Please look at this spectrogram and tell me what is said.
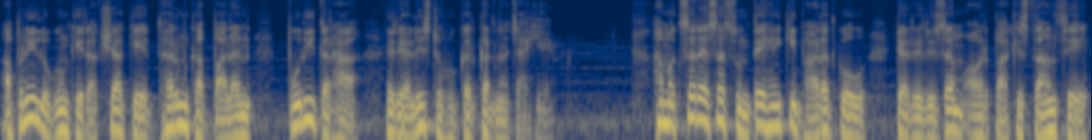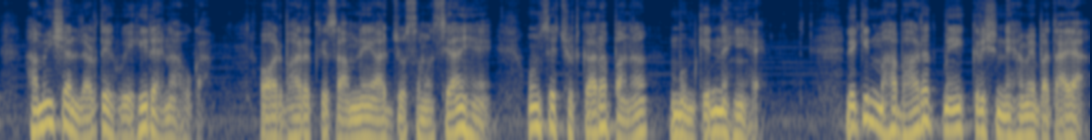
अपने लोगों की रक्षा के धर्म का पालन पूरी तरह रियलिस्ट होकर करना चाहिए। हम अक्सर ऐसा सुनते हैं कि भारत को टेररिज्म और पाकिस्तान से हमेशा लड़ते हुए ही रहना होगा, और भारत के सामने आज जो समस्याएँ हैं, उनसे छुटकारा पाना मुमकिन नहीं है। लेकिन महाभारत में कृष्ण ने हमें बताया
